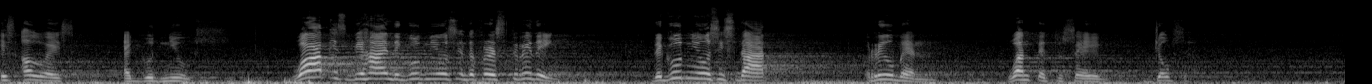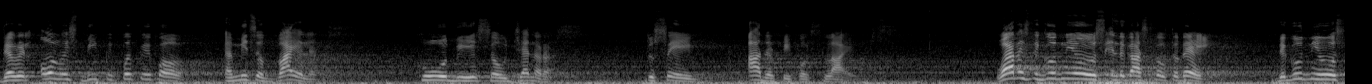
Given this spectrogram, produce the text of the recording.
is always a good news. What is behind the good news in the first reading? The good news is that Reuben wanted to save Joseph. There will always be people, amidst of violence who would be so generous to save other people's lives. What is the good news in the gospel today? The good news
